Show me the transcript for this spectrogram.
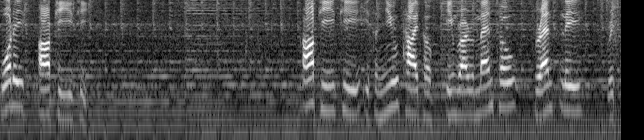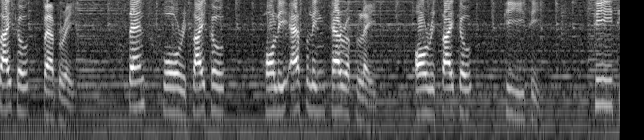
What is RPET? RPET is a new type of environmental friendly recycled fabric. Stands for recycled polyethylene terephthalate or recycled PET. PET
